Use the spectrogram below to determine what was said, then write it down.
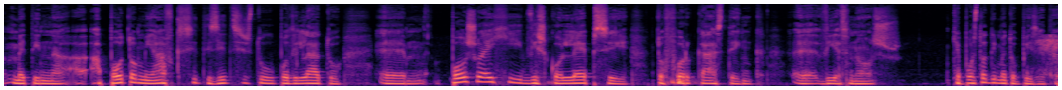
με την απότομη αύξηση της ζήτησης του ποδηλάτου, πόσο έχει δυσκολέψει το forecasting ε, διεθνώς και πώς το αντιμετωπίζετε;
